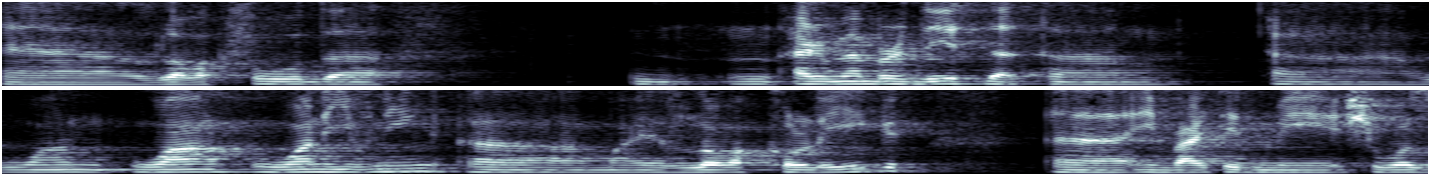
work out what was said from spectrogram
uh, Slovak food. Uh, I remember this that um, uh, one one one evening, uh, my Slovak colleague invited me. She was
